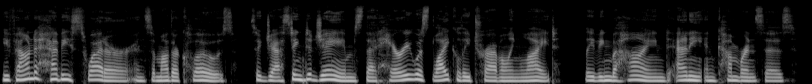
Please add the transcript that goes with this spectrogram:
He found a heavy sweater and some other clothes, suggesting to James that Harry was likely traveling light, leaving behind any encumbrances.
